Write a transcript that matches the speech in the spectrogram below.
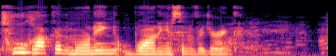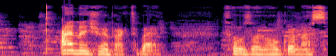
two o'clock in the morning wanting a sip of a drink. And then she went back to bed. So I was like, oh goodness.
